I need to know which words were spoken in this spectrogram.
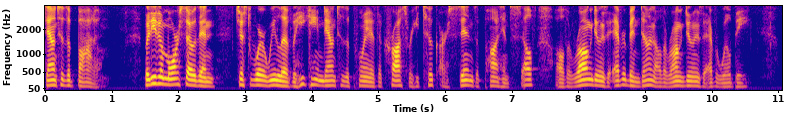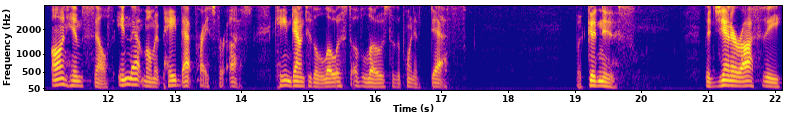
down to the bottom. But even more so than just where we live, but he came down to the point of the cross where he took our sins upon himself, all the wrongdoings that ever been done, all the wrongdoings that ever will be, on himself in that moment, paid that price for us, came down to the lowest of lows to the point of death. But good news the generosity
